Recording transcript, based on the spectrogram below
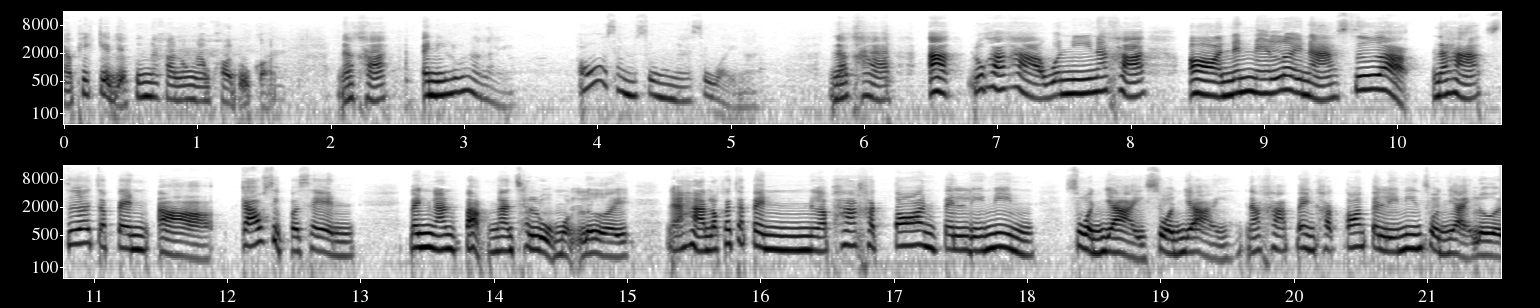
นะพี่เกดอย่าเพิ่งนะคะน้องน้ำขอดูก่อนนะคะ อันนี้รุ่นอะไรโอ้ซัมซุงนะสวยนะนะคะอะลูกค้าค่ะวันนี้นะคะเน้นๆเลยนะเสื้อนะคะเสื้อจะเป็นอ่า90% เป็นงานปักงานฉลุหมดเลยนะคะแล้วก็จะเป็นเนื้อผ้าคัตตอนเป็นลินินส่วนใหญ่ส่วนใหญ่นะคะ เป็นคัตตอนเป็นลินินส่วนใหญ่เลย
